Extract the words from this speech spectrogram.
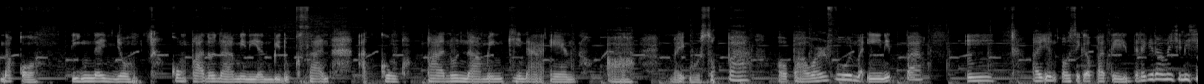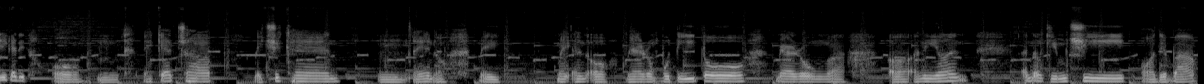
nako, tingnan nyo kung paano namin yan binuksan at kung paano namin kinain. Ah, may usok pa, o powerful, mainit pa. Mm, ayun, o si kapatid, talaga naman may chinisika dito. O, mm, may ketchup, may chicken, mm, ayun o, may may ano, oh, merong potato, merong ah, ah, ano 'yon? Anong kimchi, o, 'di ba?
